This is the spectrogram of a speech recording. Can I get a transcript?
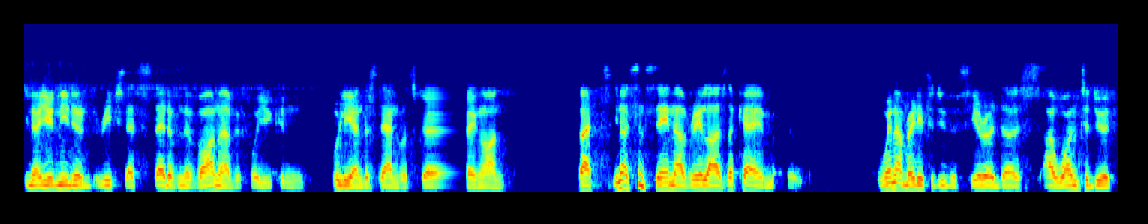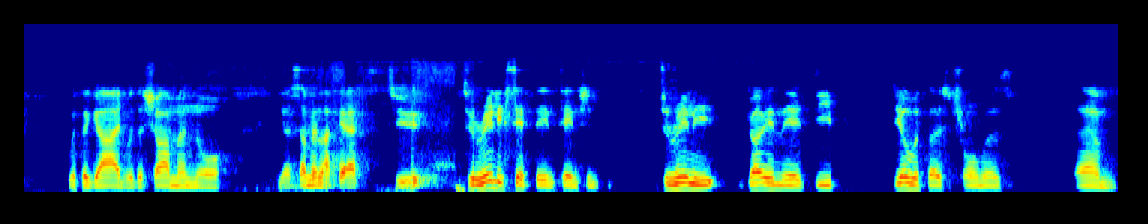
you know, you need to reach that state of nirvana before you can fully understand what's going on. But you know, since then I've realized, okay, when I'm ready to do this hero dose, I want to do it with a guide, with a shaman, or you know, something like that to to really set the intention, to really go in there deep, deal with those traumas, um,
